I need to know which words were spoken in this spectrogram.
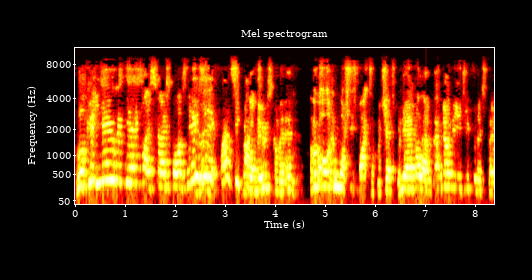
Look at you with your it's like Sky Sports News, isn't it? Fancy We've got fancy. news coming in. Have I got all I can wash this wax off my chest with? Yeah, go on. I don't need you for this bit.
